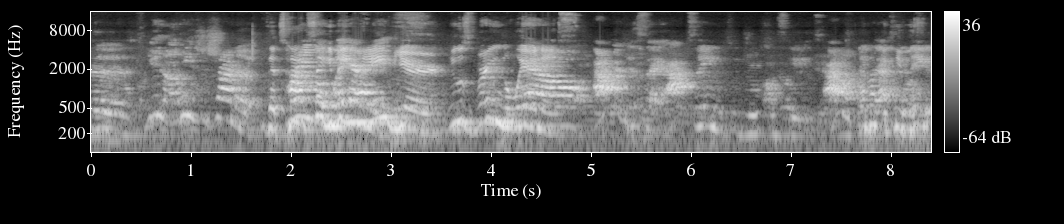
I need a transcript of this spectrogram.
the, you know, he's just trying to. The toxic Bring awareness. behavior. He was bringing awareness. Now, I would just say, I've seen some Druski skits. I don't think I don't that's think he was- nigga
